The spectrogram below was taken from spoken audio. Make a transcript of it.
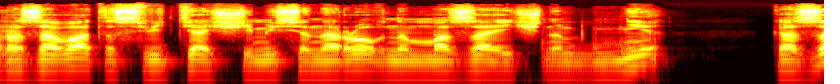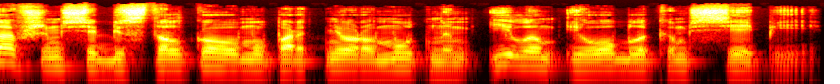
розовато светящимися на ровном мозаичном дне, казавшимся бестолковому партнеру мутным илом и облаком сепии.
